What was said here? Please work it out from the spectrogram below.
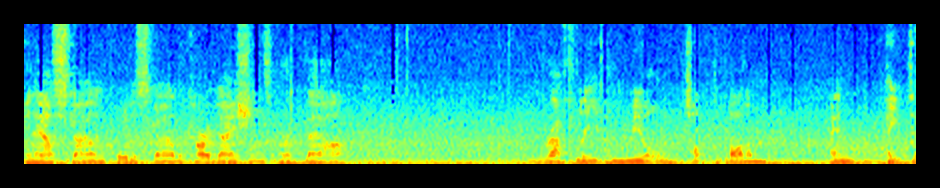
in our scale, in quarter scale, the corrugations are about roughly a mil top to bottom, and peak to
